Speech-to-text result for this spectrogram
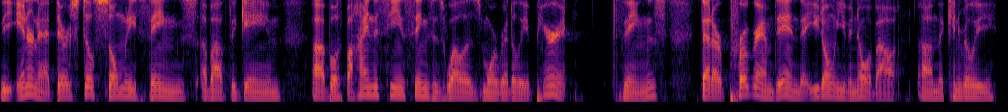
the internet, there are still so many things about the game, uh, both behind the scenes things as well as more readily apparent things that are programmed in that you don't even know about um, that can really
